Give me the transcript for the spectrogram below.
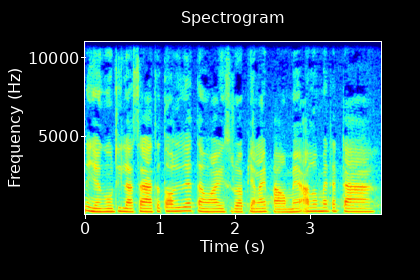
နေရန်ကုန်ထိလာစားတာတော်တော်လေးလည်းတန်သွားပြီဆိုတော့ပြန်လိုက်ပါအောင်မယ်အားလုံးပဲတတား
